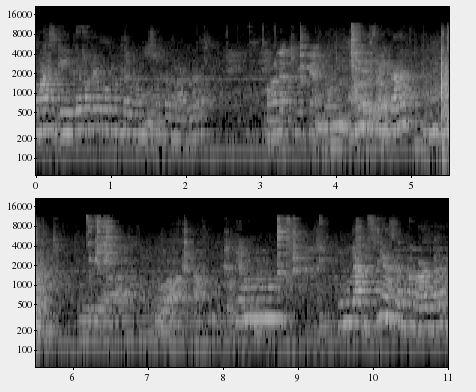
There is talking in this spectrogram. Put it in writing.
Mars, gay ka lang kayo pupunta ng Santa Barbara? On next weekend. Yung, yung labs niya, Santa Barbara.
